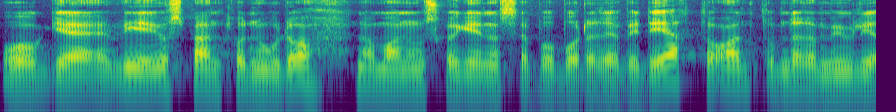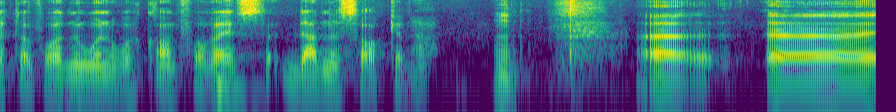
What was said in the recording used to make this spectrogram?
Og Vi er jo spent på nå, da, når man nå skal gå inn og se på både revidert og annet, om det er muligheter for at noen år kan få reist denne saken her. Mm. Uh, uh,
